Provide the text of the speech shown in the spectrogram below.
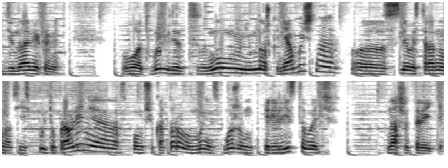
динамиками. Вот, выглядит, ну, немножко необычно. Э, с левой стороны у нас есть пульт управления, с помощью которого мы сможем перелистывать наши треки.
